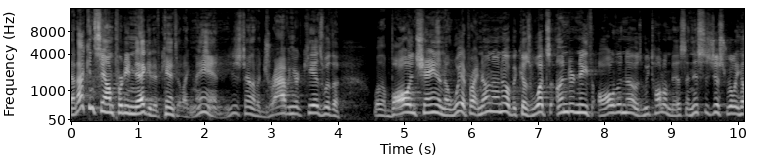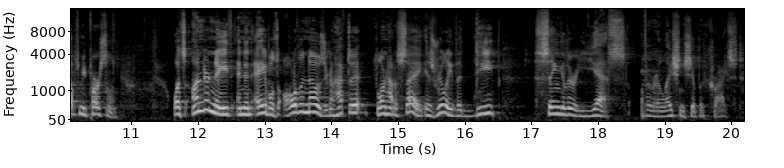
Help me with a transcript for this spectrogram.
Now, that can sound pretty negative, can't it? Like, man, you're just kind of driving your kids with a, with a ball and chain and a whip, right? No, no, no, because what's underneath all of the no's, and we taught them this, and this has just really helped me personally. What's underneath and enables all of the no's you're going to have to learn how to say is really the deep, singular yes of a relationship with Christ.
